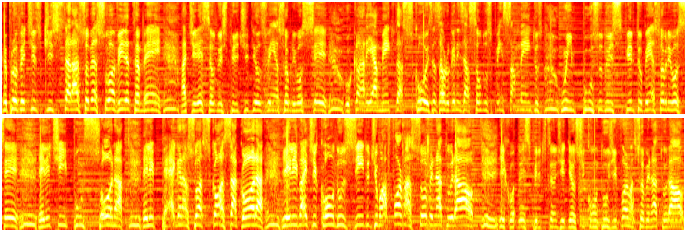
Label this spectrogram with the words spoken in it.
eu profetizo que estará sobre a sua vida também. A direção do Espírito de Deus venha sobre você. O clareamento das coisas, a organização dos pensamentos, o impulso do Espírito venha sobre você. Ele te impulsiona, ele pega nas suas costas agora e ele vai te conduzindo de uma forma sobrenatural. E quando o Espírito Santo de Deus te conduz de forma sobrenatural,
